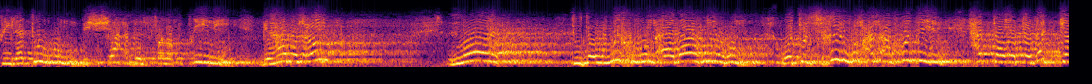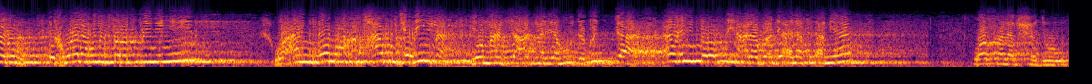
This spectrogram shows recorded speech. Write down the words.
صلتهم بالشعب الفلسطيني بهذا العمق. لا تدوخهم آلامهم وتشغلهم عن أنفسهم حتى يتذكروا إخوانهم الفلسطينيين. وأننا أصحاب جريمة يوم أن ساعدنا اليهود ضد أهل فلسطين على بعد آلاف الأميال. وصل الحدود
